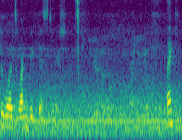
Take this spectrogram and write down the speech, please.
towards one big destination. Thank you.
